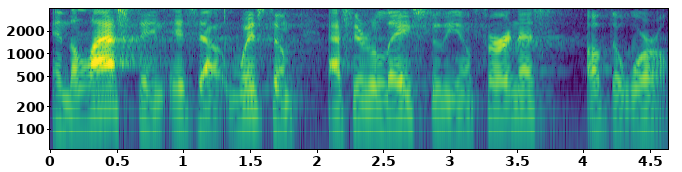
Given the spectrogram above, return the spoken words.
And the last thing is that wisdom as it relates to the unfairness of the world.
